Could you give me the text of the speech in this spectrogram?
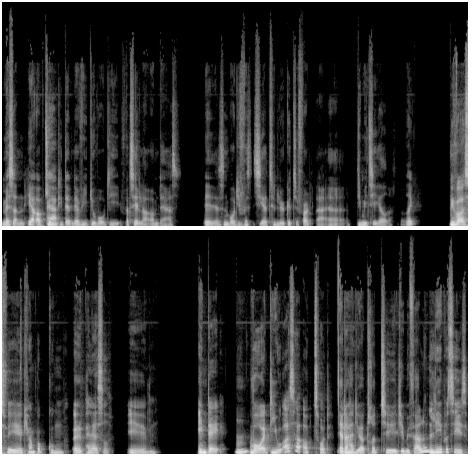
med sådan, her optog ja. de den der video, hvor de fortæller om deres, øh, sådan, hvor de siger tillykke til folk, der er dimitteret og sådan noget, ikke? Vi var også ved Gyeongbokgung-paladset øh, en dag, Mm. hvor at de jo også har optrådt. Ja, der har de optrådt til Jimmy Fallon. Lige præcis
